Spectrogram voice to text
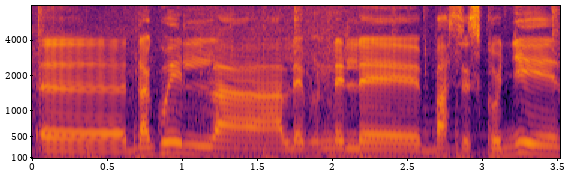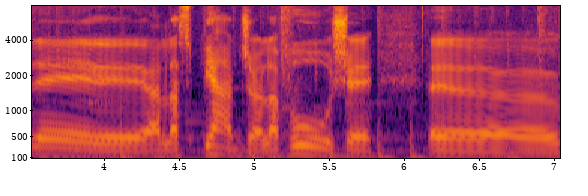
eh, da quella nelle basse scogliere, alla spiaggia, alla foce, eh,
